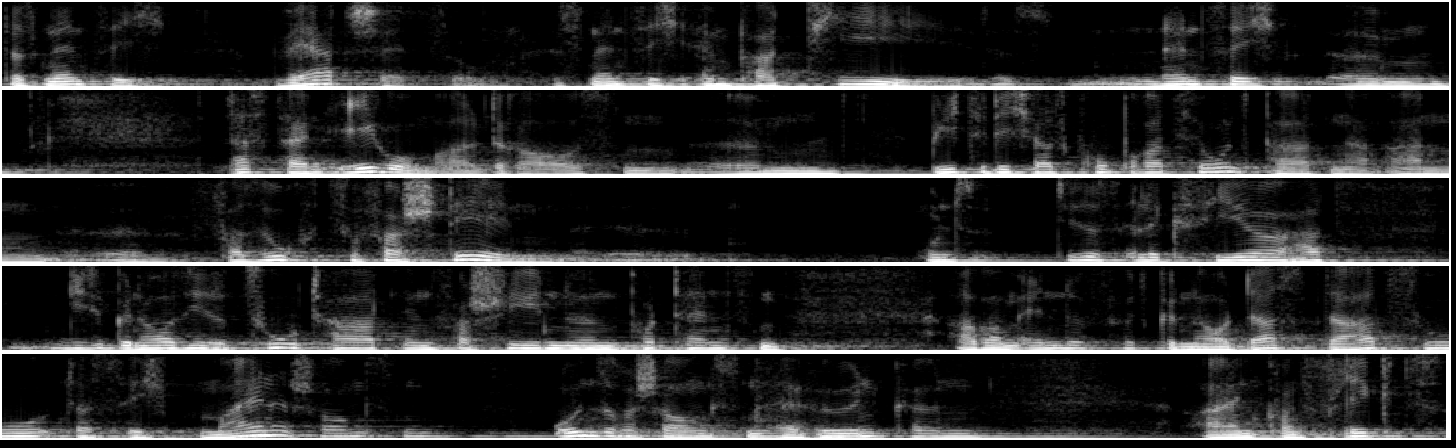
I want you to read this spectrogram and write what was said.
Das nennt sich Wertschätzung, es nennt sich Empathie, das nennt sich, ähm, lass dein Ego mal draußen, ähm, biete dich als Kooperationspartner an, äh, versuch zu verstehen. Äh, und dieses Elixier hat diese, genau diese Zutaten in verschiedenen Potenzen. Aber am Ende führt genau das dazu, dass sich meine Chancen, unsere Chancen erhöhen können, einen Konflikt,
